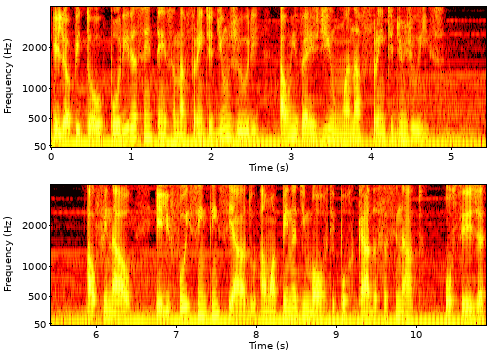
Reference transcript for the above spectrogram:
Ele optou por ir à sentença na frente de um júri ao invés de uma na frente de um juiz. Ao final, ele foi sentenciado a uma pena de morte por cada assassinato. Ou seja,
